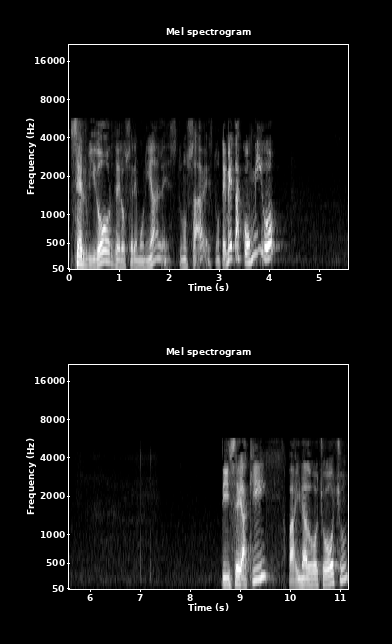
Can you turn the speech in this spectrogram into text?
servidor de los ceremoniales. Tú no sabes. No te metas conmigo. Dice aquí, página 288,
